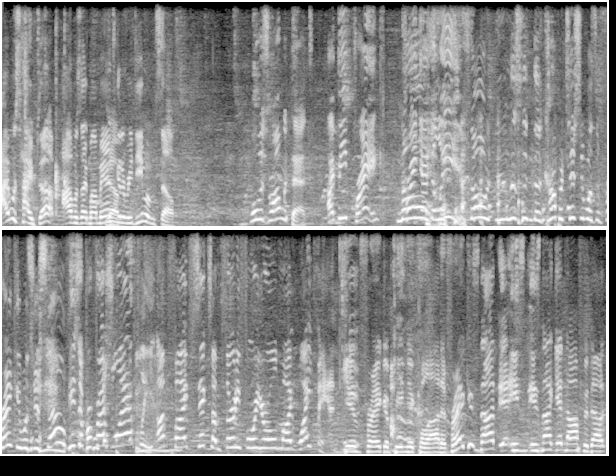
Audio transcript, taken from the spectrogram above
I was hyped up. I was like, my man's Yeah. going to redeem himself. What was wrong with that? I beat Frank. No, Frank had to leave. no, listen, the competition wasn't Frank, it was yourself. He's a professional athlete. I'm 5'6". I'm 34 year old white man. Can Give Frank a pina colada. Frank is not he's, he's not getting off without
